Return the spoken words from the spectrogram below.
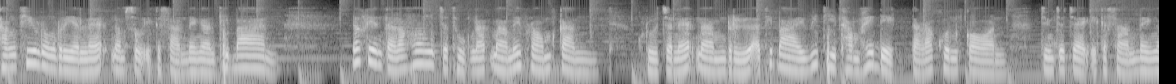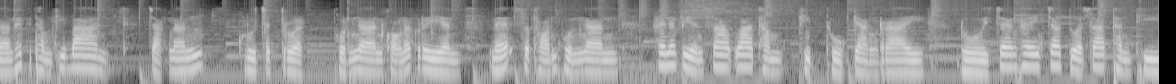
ทั้งที่โรงเรียนและนำส่งเอกสารใบงานที่บ้าน นักเรียนแต่ละห้องจะถูกนัดมาไม่พร้อมกัน ครูจะแนะนำหรืออธิบายวิธีทำให้เด็กแต่ละคนก่อน จึงจะแจกเอกสารใบงานให้ไปทำที่บ้าน จากนั้นครูจะตรวจผลงานของนักเรียน และสะท้อนผลงาน ให้นักเรียนทราบว่าทำผิดถูกอย่างไร โดยแจ้งให้เจ้าตัวทราบทันที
